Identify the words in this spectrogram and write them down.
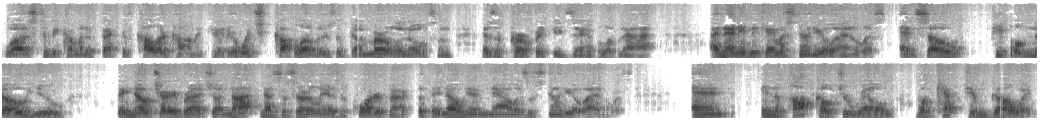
was to become an effective color commentator, which a couple others have done. Merlin Olsen is a perfect example of that. And then he became a studio analyst. And so people know you they know Terry Bradshaw not necessarily as a quarterback, but they know him now as a studio analyst. And in the pop culture realm, what kept him going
